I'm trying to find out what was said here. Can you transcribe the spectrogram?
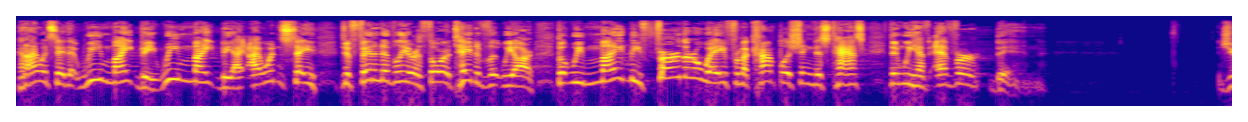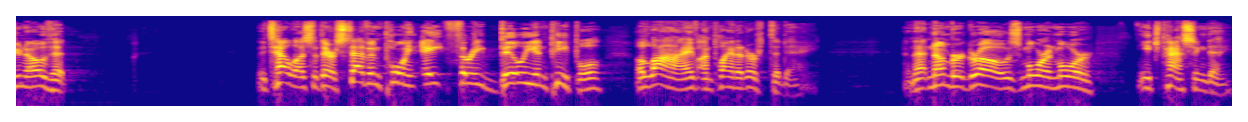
And I would say that we might be, we might be, I, I, wouldn't say definitively or authoritatively that we are, but we might be further away from accomplishing this task than we have ever been. Did you know that they tell us that there are 7.83 billion people alive on planet Earth today? And that number grows more and more each passing day.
